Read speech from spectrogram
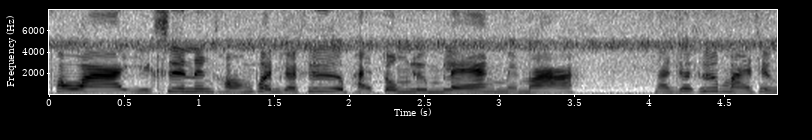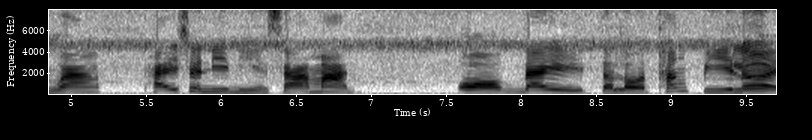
เพราะว่าอีกชื่อหนึ่งของเพิ่นก็คือไผ่ตรงลืมแรงแม่นว่านั่นก็คือหมายถึงว่าไผ่ชนิดนี้สามารถออกได้ตลอดทั้งปีเลย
